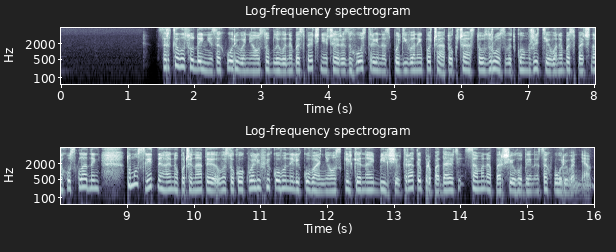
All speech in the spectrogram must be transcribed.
Серцево-судинні захворювання особливо небезпечні через гострий несподіваний початок, часто з розвитком життєво небезпечних ускладнень, тому слід негайно починати висококваліфіковане лікування, оскільки найбільші втрати припадають саме на перші години захворювання.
